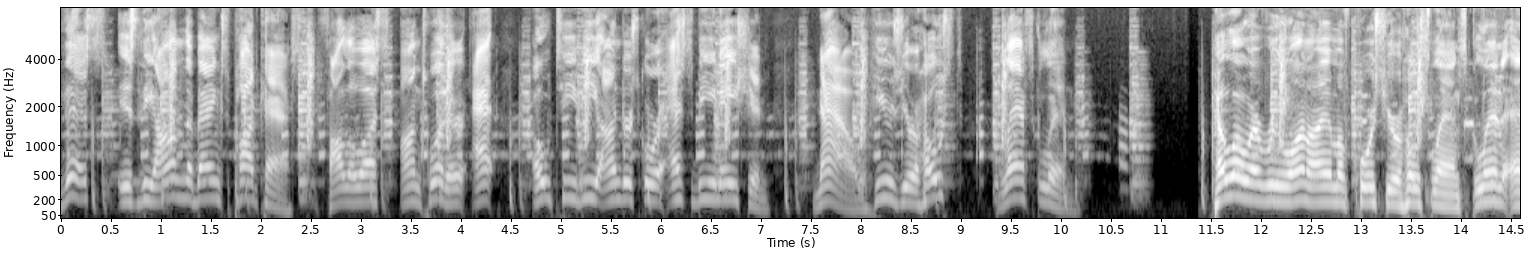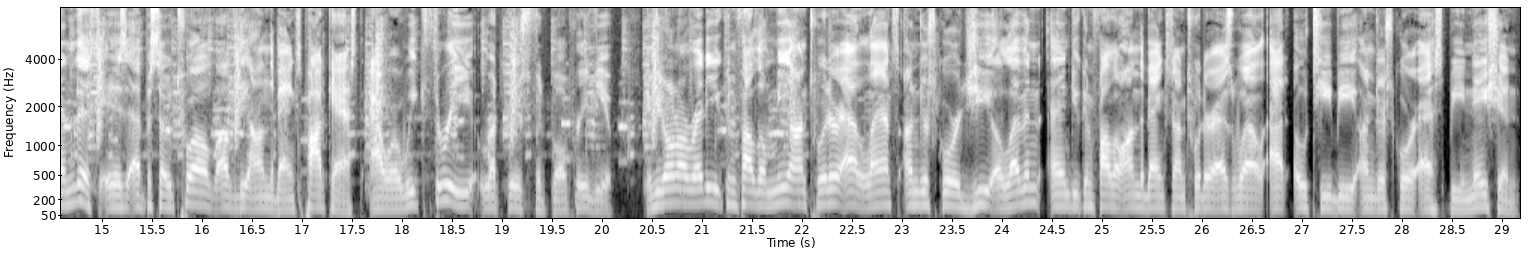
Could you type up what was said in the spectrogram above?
This is the On the Banks podcast. Follow us on Twitter at OTB underscore SB Nation. Now, here's your host, Lance Glynn. Hello, everyone. I am, of course, your host, Lance Glynn, and this is episode 12 of the On the Banks podcast, our week three Rutgers football preview. If you don't already, you can follow me on Twitter at Lance underscore G11, and you can follow On the Banks on Twitter as well at OTB underscore SB Nation.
